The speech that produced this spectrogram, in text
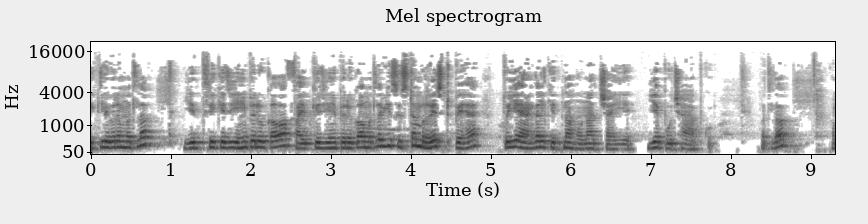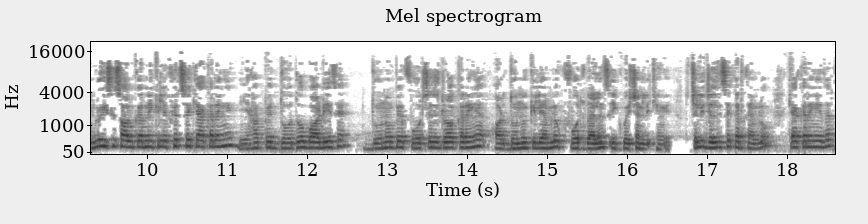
equilibrium मतलब ये थ्री के यहीं पे रुका हुआ फाइव के यहीं पे रुका हुआ मतलब ये सिस्टम रेस्ट पे है तो ये एंगल कितना होना चाहिए, ये पूछा है आपको। मतलब हम लोग इसे सॉल्व करने के लिए फिर से क्या करेंगे? यहाँ पे दो दो बॉडीज है, दोनों पे फोर्सेस ड्रॉ करेंगे और दोनों के लिए हम लोग फोर्स बैलेंस इक्वेशन लिखेंगे। तो चलिए जल्दी से करते हैं हम लोग, क्या करेंगे इधर?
